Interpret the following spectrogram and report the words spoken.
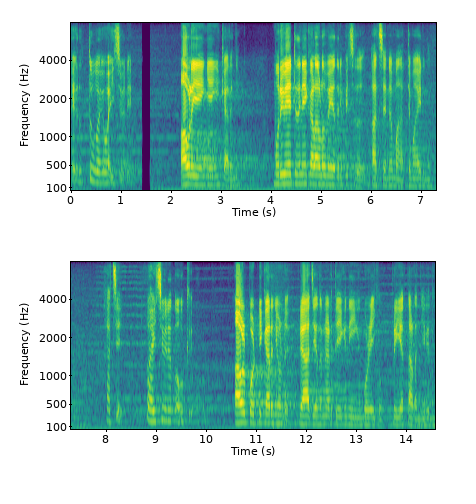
വെറുത്തുപോയ വൈശുവിനെ അവളെ ഏങ്ങി കരഞ്ഞു മുറിവേറ്റതിനേക്കാൾ അവളെ വേദനിപ്പിച്ചത് അച്ഛന്റെ മാറ്റമായിരുന്നു. അച്ഛൻ വൈശുവിനെ നോക്ക്. അവൾ പൊട്ടിക്കരഞ്ഞുകൊണ്ട് രാജേന്ദ്രന്റെ അടുത്തേക്ക് നീങ്ങുമ്പോഴേക്കും പ്രിയ തടഞ്ഞിരുന്നു.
